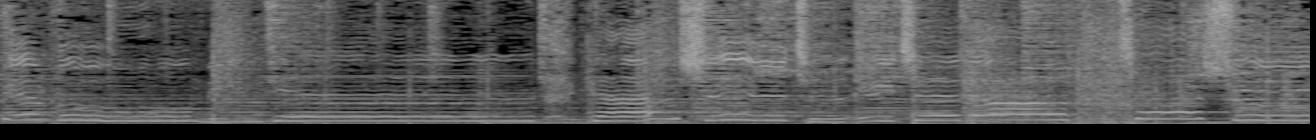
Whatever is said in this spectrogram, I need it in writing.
天赋。明天开始，这一切都结束。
